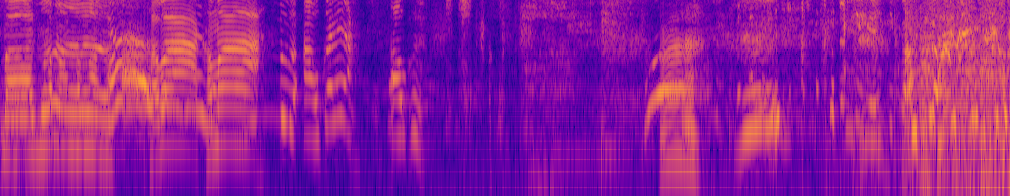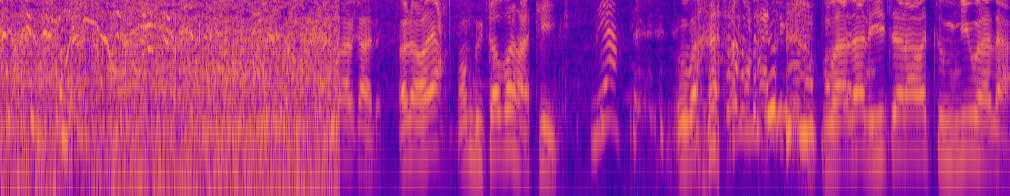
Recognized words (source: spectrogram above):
બસ ખમા ખમા. આવ કરે આવ કરે. હા. કાઢ. અરે આમ બીચા પર હાથી. ઊભા. માતા રી ચડાવે ચુંગી માતા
